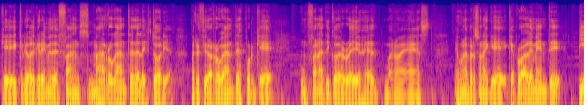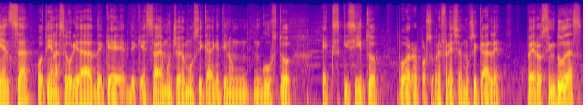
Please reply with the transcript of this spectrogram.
que creó el gremio de fans más arrogantes de la historia. Me refiero a arrogantes porque un fanático de Radiohead, bueno, es, es una persona que, que probablemente piensa o tiene la seguridad de que, de que sabe mucho de música, de que tiene un, gusto exquisito por, sus preferencias musicales, pero sin dudas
